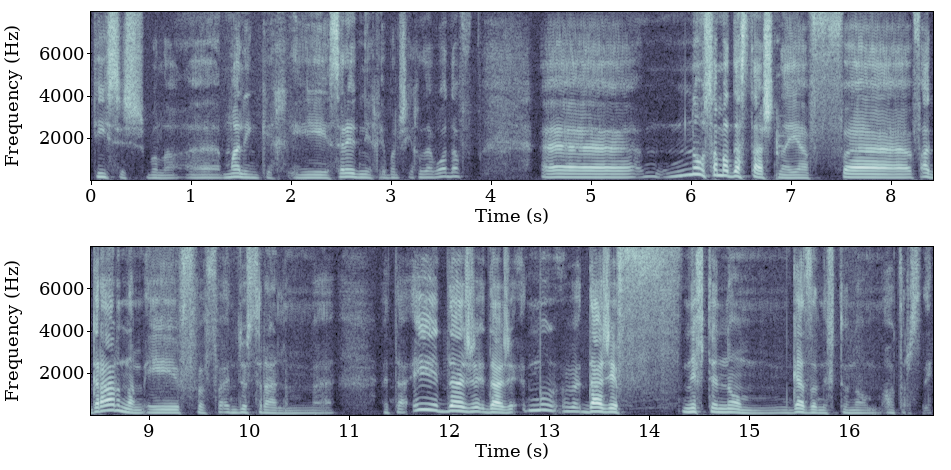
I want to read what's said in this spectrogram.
тысяч было маленьких и средних и больших заводов ну, самодостаточная в, в аграрном и в, в индустриальном. Это, и даже, даже, ну, даже в нефтяном, газонефтяном отрасли.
